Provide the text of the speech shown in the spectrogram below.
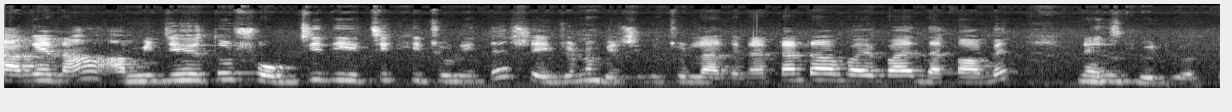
লাগে না। আমি যেহেতু সবজি দিয়েছি খিচুড়িতে, সেই জন্য বেশি কিছু লাগে না। টাটা, বাই বাই, দেখা হবে নেক্সট ভিডিওতে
